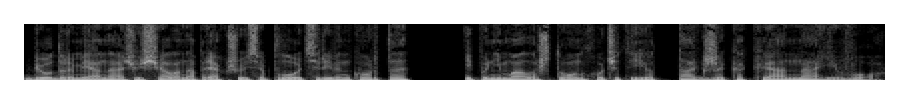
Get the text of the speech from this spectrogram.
Бедрами она ощущала напрягшуюся плоть Ревенкорта и понимала, что он хочет ее так же, как и она его.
